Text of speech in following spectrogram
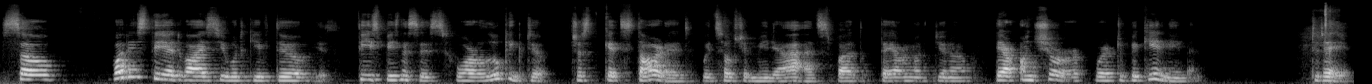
So, what is the advice you would give to these businesses who are looking to just get started with social media ads, but they are not, you know, they are unsure where to begin even today?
